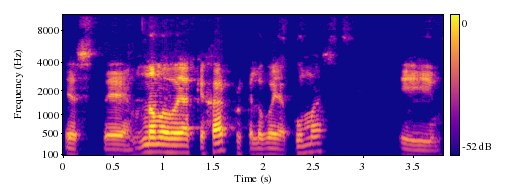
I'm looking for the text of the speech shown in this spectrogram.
Este, no me voy a quejar porque lo voy a Pumas y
